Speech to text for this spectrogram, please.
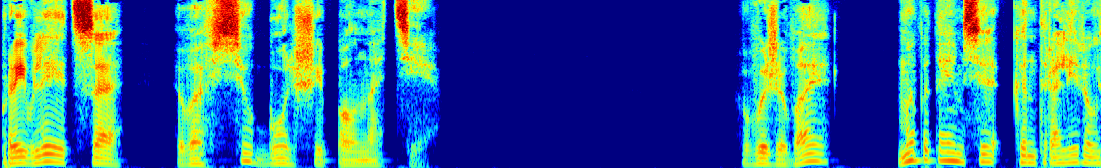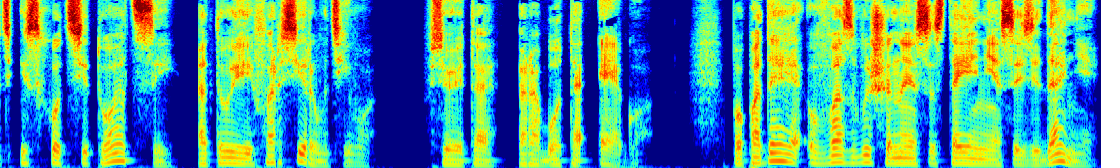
проявляется во все большей полноте. Выживая, мы пытаемся контролировать исход ситуации, а то и форсировать его. Все это работа эго. Попадая в возвышенное состояние созидания,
